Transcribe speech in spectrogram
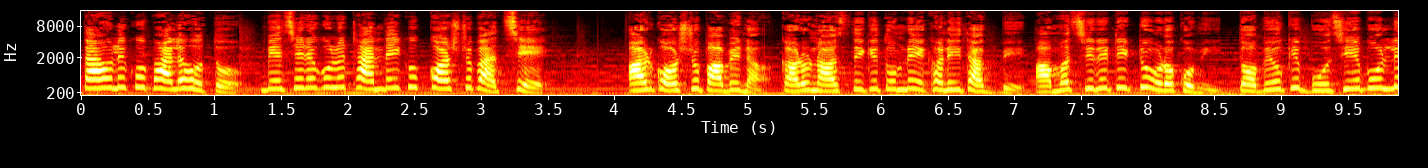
তাহলে খুব ভালো হতো। বেচারাগুলো ঠান্ডায় খুব কষ্ট পাচ্ছে। আর কষ্ট পাবে না, কারণ আজ থেকে তোমরা এখানেই থাকবে। আমার ছেলেটি একটু ওরকমই, তবে ওকে বুঝিয়ে বললে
